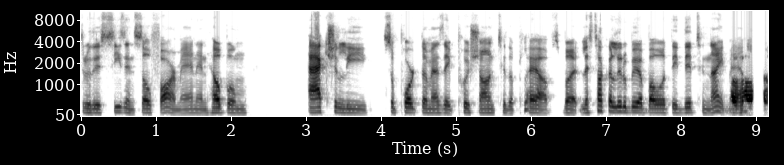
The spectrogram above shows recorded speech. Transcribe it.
through this season so far, man, and help them actually support them as they push on to the playoffs. But let's talk a little bit about what they did tonight, man. Uh,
